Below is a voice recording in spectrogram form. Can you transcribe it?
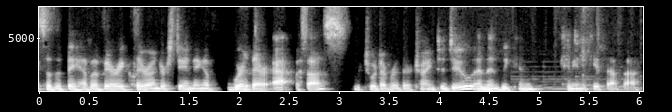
so that they have a very clear understanding of where they're at with us, which whatever they're trying to do, and then we can communicate that back.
